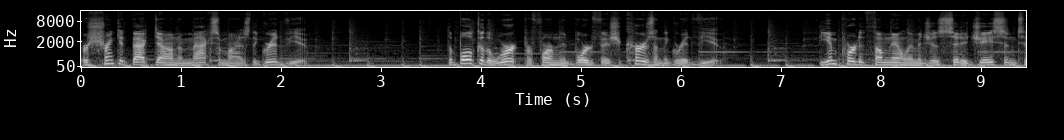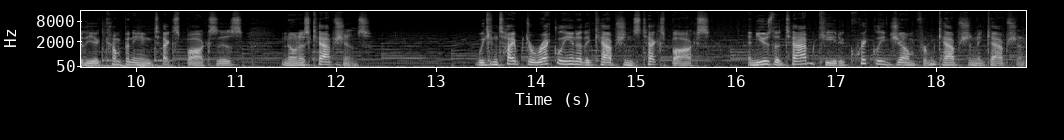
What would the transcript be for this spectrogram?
or shrink it back down to maximize the grid view. The bulk of the work performed in Boardfish occurs in the grid view. The imported thumbnail images sit adjacent to the accompanying text boxes, known as captions. We can type directly into the captions text box and use the tab key to quickly jump from caption to caption.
